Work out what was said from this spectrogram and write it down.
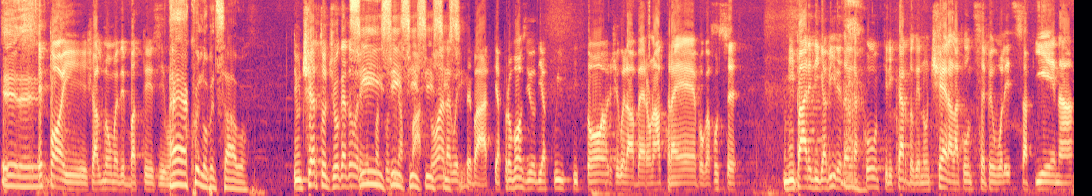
Eh, E poi c'ha il nome del battesimo Eh, a quello pensavo. di un certo giocatore Sì, che sì, sì, fatto, sì, eh, sì, da sì. queste parti. A proposito di acquisti storici, quella vabbè, era un'altra epoca, forse mi pare di capire Eh. dai racconti, Riccardo, che non c'era la consapevolezza piena.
